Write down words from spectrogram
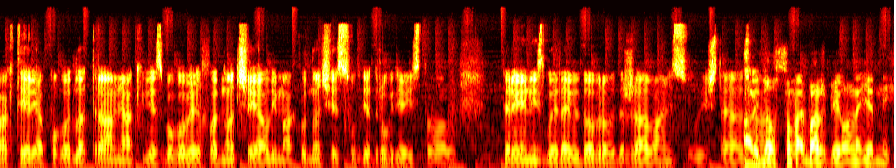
bakterija pogodila travnjak ili je zbog ove hladnoće, ali ima hladnoće svugdje drugdje isto, ali tereni izgledaju dobro, održavani su i šta ja znam. Ali doslovno je baš bilo ne jednih,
